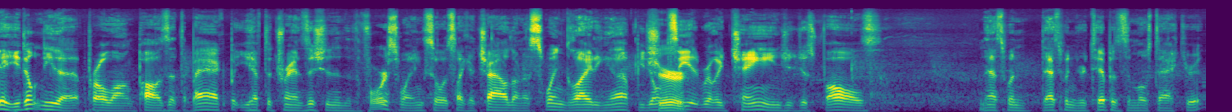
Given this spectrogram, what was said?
Yeah, you don't need a prolonged pause at the back, but you have to transition into the foreswing, so it's like a child on a swing gliding up. You don't Sure. see it really change; it just falls. And that's when that's when your tip is the most accurate.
